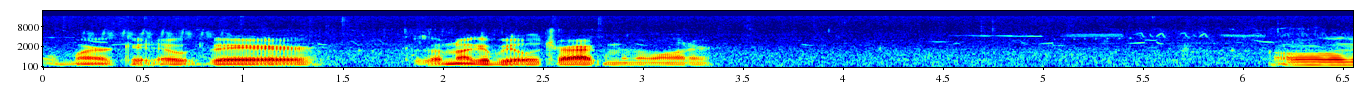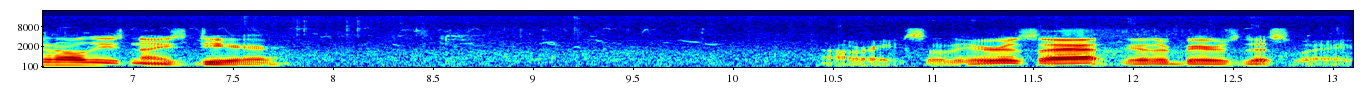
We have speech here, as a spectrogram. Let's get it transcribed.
We'll mark it out there. Because I'm not going to be able to track them in the water. Oh, look at all these nice deer. Alright, so here is that. The other bear's this way.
